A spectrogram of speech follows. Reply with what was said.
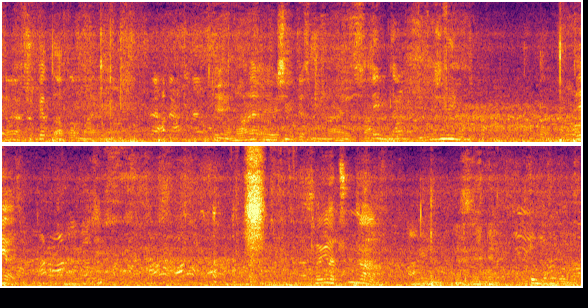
성현 춥겠다. 아까 말이야. 그만해. 열심히 뛰었으면 나야겠어. 게임 나 열심히 뛰어야지. 성희가 춥나? 좀 먹어봐.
